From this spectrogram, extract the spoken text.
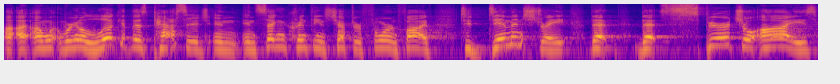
I, I, we're going to look at this passage in, in 2 corinthians chapter 4 and 5 to demonstrate that, that spiritual eyes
